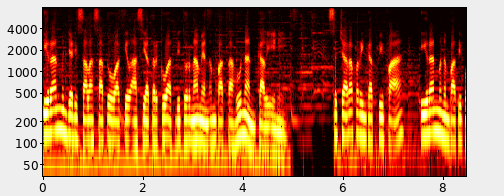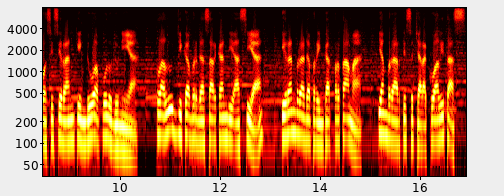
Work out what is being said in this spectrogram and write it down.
Iran menjadi salah satu wakil Asia terkuat di turnamen empat tahunan kali ini. Secara peringkat FIFA, Iran menempati posisi ranking 20 dunia. Lalu jika berdasarkan di Asia, Iran berada peringkat pertama, yang berarti secara kualitas,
